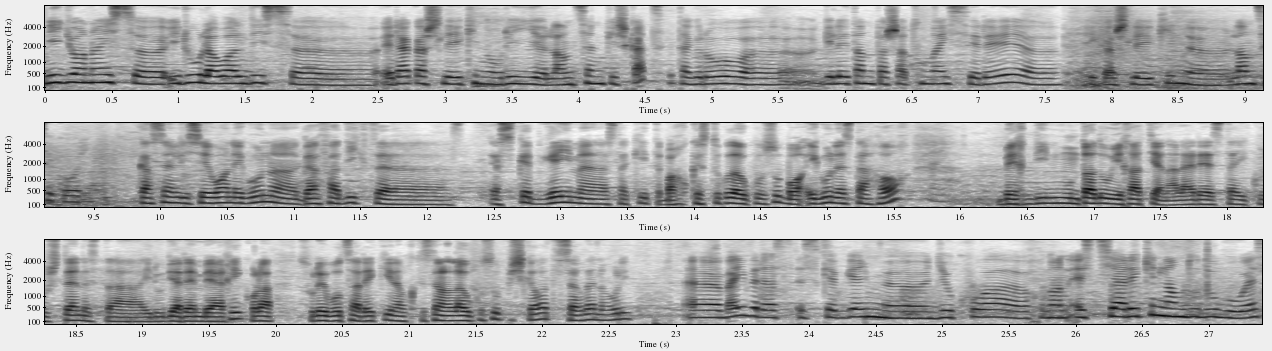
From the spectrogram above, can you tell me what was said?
ni joan naiz uh, iru lau aldiz uh, erakasleekin hori lantzen pixkat, eta gero uh, geletan pasatu naiz ere uh, ikasleekin uh, lantzeko hori. Kasen liseoan egun uh, gafadikt uh, escape game ez dakit, barrokeztuko daukuzu, bon, egun ez da hor, berdin muntadu irratian, ala ere ez da ikusten, ez da irudiaren beharrik, hola, zure botzarekin aurkezten ala daukuzu pixka bat, zer den hori? Uh, bai beraz, escape game uh, diokoa, uh, estiarekin landu dugu ez,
